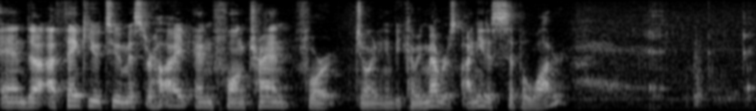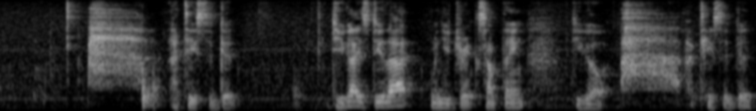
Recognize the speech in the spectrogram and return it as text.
and uh, a thank you to Mr. Hyde and Fong Tran for joining and becoming members. I need a sip of water. that tasted good. Do you guys do that when you drink something do you go, ah, that tasted good?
